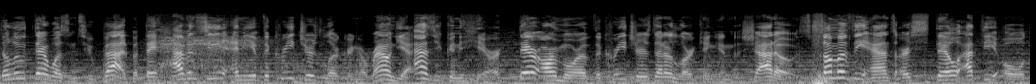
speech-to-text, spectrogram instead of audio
The loot there wasn't too bad, but they haven't seen any of the creatures lurking around yet. As you can hear, there are more of the creatures that are lurking in the shadows. Some of the ants are still at the old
